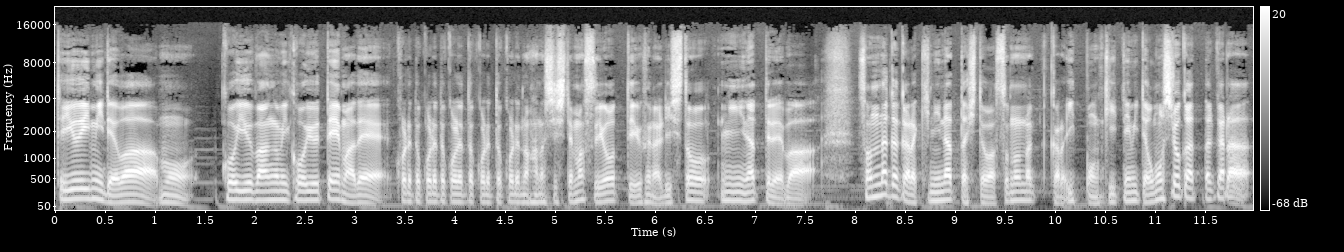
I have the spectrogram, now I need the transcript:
ていう意味ではもうこういう番組こういうテーマでこれとこれとこれとこれとこれの話してますよっていう風なリストになってればその中から気になった人はその中から1本聞いてみて面白かったから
